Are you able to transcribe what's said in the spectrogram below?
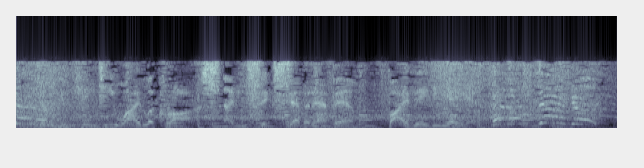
WKTY La Crosse, 96.7 FM, 580 AM.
